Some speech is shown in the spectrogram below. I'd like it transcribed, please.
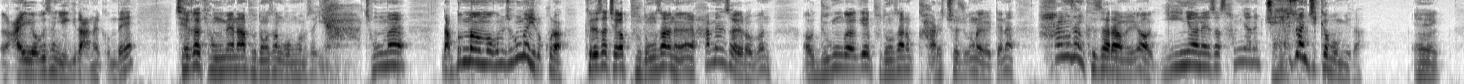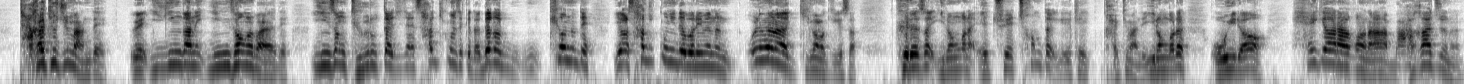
아예 여기서는 얘기도 안 할 건데, 제가 경매나 부동산 공부하면서, 야 정말, 나쁜 마음 먹으면 정말 이렇구나. 그래서 제가 부동산을 하면서 여러분, 어, 누군가에게 부동산을 가르쳐 주거나 이럴 때는 항상 그 사람을요, 2년에서 3년은 최소한 지켜봅니다. 예, 다 가르쳐 주면 안 돼. 왜? 이 인간의 인성을 봐야 돼. 이 인성 더럽다, 진짜 사기꾼 새끼다. 내가 키웠는데 얘가 사기꾼이 돼버리면은 얼마나 기가 막히겠어. 그래서 이런 거나 애초에 처음부터 이렇게 가르치면 안 돼. 이런 거를 오히려 해결하거나 막아주는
